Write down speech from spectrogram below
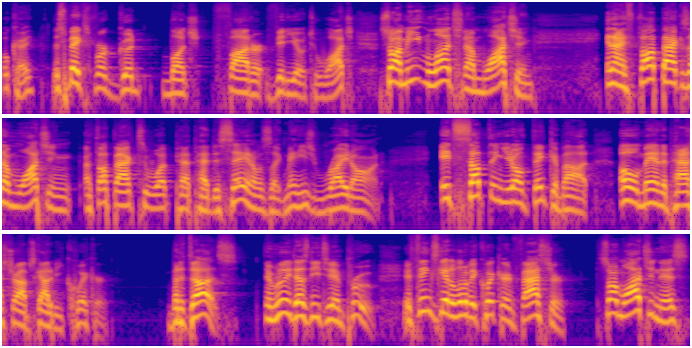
okay. This makes for a good lunch fodder video to watch. So I'm eating lunch and I'm watching. And I thought back as I'm watching, I thought back to what Pep had to say, and I was like, man, he's right on. It's something you don't think about. Oh man, the pass drop's got to be quicker. But it does. It really does need to improve. If things get a little bit quicker and faster. So I'm watching this,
